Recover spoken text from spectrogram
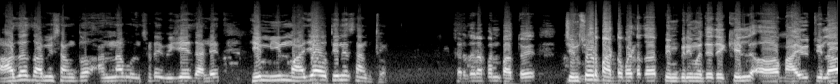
आजच आम्ही सांगतो अण्णा बनसडे विजय झालेत. हे मी माझ्या वतीने सांगतो. खर तर आपण पाहतोय चिंचवड पाठोपाठ आता पिंपरीमध्ये देखील महायुतीला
